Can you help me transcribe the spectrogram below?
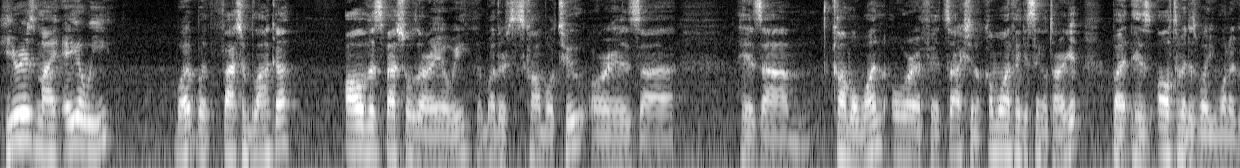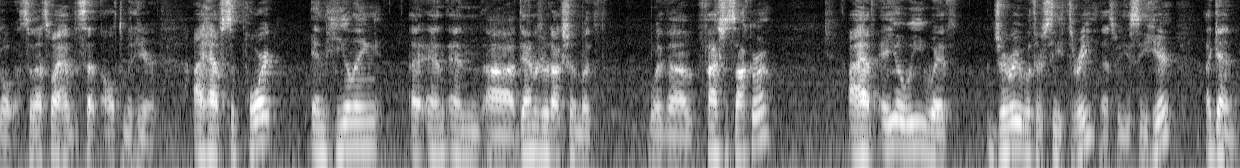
Here is my AOE, what with Fashion Blanka all of his specials are AOE, whether it's his combo two or his uh, his um, combo one, or if it's actually no combo one, I think is single target, but his ultimate is what you want to go with. So that's why I have the set ultimate here. I have support in healing uh, and and uh, damage reduction with with uh, Fashion Sakura. I have AOE with Juri with her C3. That's what you see here. Again,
